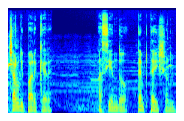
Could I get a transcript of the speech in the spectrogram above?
Charlie Parker haciendo Temptation.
